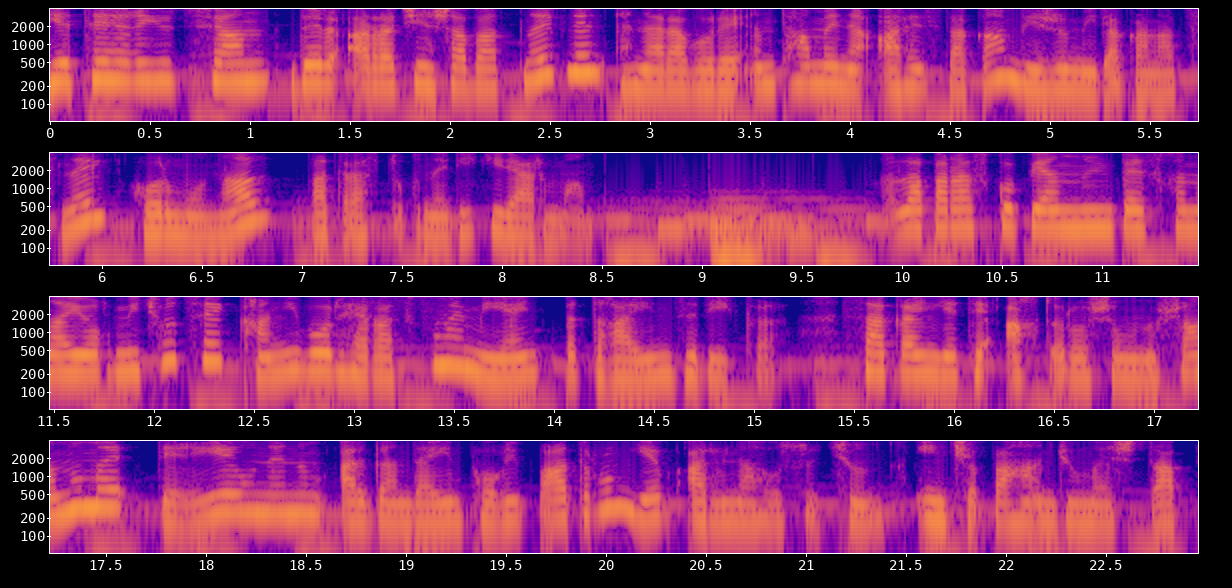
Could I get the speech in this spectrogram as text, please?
Եթե հղիության դեռ առաջին շաբաթներն են, հնարավոր է ընդամենը արհեստական վիժում իրականացնել հորմոնալ պատրաստուկների կիրառմամբ լապարասկոպիան նույնպես խնայող միջոց է, քանի որ հեռացվում է միայն պտղային ձվիկը։ Սակայն եթե ախտորոշումն ուշանում է, տեղի է ունենում արգանդային փողի պատռում եւ արյունահոսություն, ինչը պահանջում է շտապ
